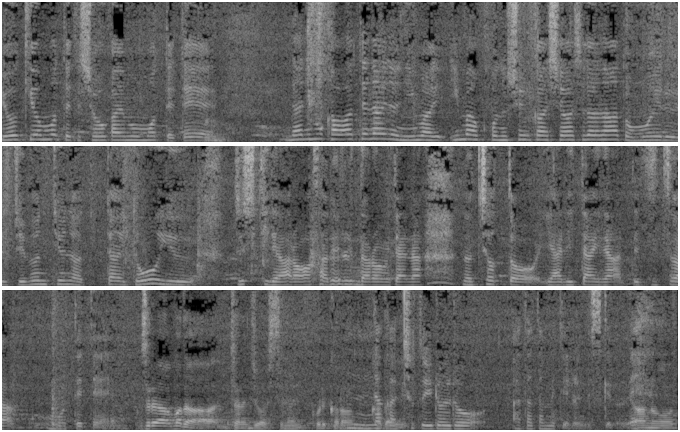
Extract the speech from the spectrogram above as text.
病気を持ってて障害も持ってて、何も変わってないのに今今この瞬間幸せだなと思える自分っていうのは一体どういう図式で表されるんだろうみたいなのちょっとやりたいなって実は思ってて、それはまだチャレンジはしてない。これからうん、な課題、んかちょっといろいろ温めてるんですけどね。あのし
